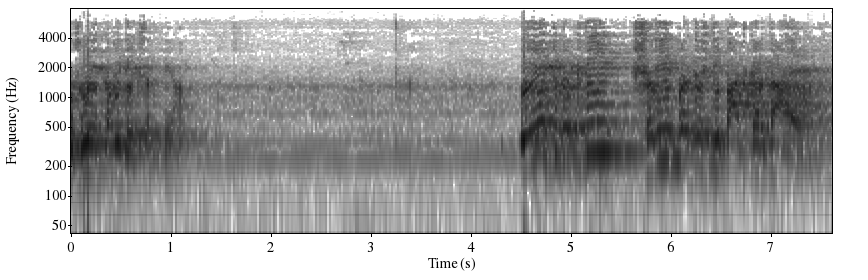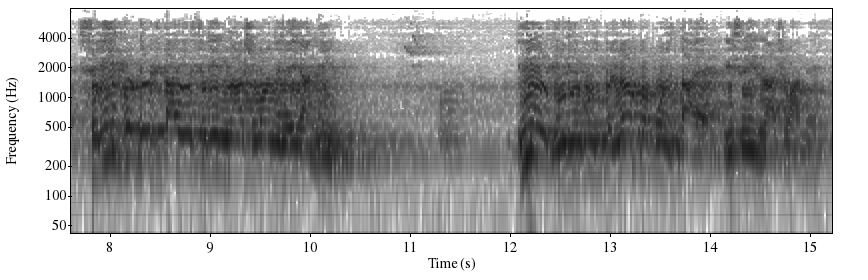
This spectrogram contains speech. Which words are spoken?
उसमें कभी देख सकते हैं आप एक व्यक्ति शरीर पर दृष्टिपात करता है। शरीर को देखता है शरीर नाशवान है या नहीं। धीरे धीरे उस परिणाम पर पहुँचता है, ये शरीर नाशवान है।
